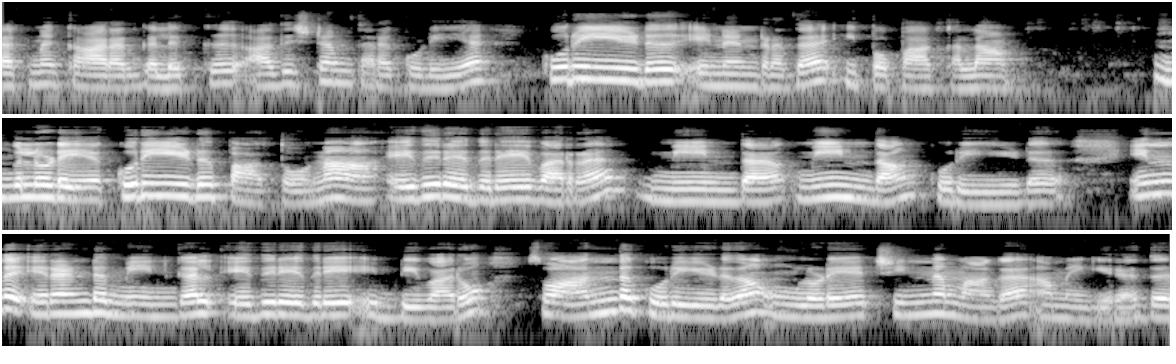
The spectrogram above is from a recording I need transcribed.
லக்னக்காரர்களுக்கு அதிர்ஷ்டம் தரக்கூடிய குறியீடு என்னன்றதை இப்போ பார்க்கலாம். உங்களுடைய குறியீடு பார்த்தோன்னா எதிரெதிரே வர்ற மீன் தான் மீன் தான் குறியீடு. இந்த இரண்டு மீன்கள் எதிரெதிரே இப்படி வரும். ஸோ அந்த குறியீடு தான் உங்களுடைய சின்னமாக அமைகிறது.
